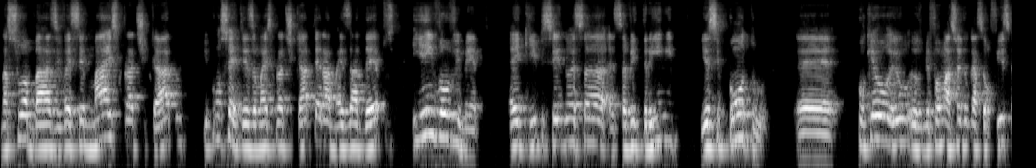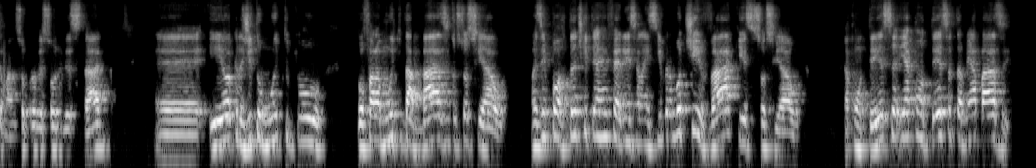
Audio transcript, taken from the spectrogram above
na sua base, vai ser mais praticado e, com certeza, mais praticado terá mais adeptos e envolvimento. A equipe sendo essa, essa vitrine e esse ponto. É, porque eu, eu, eu, minha formação em educação física, mano, sou professor universitário, é, e eu acredito muito que eu vou falar muito da base do social. Mas é importante que tenha referência lá em cima para motivar que esse social aconteça e aconteça também a base.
